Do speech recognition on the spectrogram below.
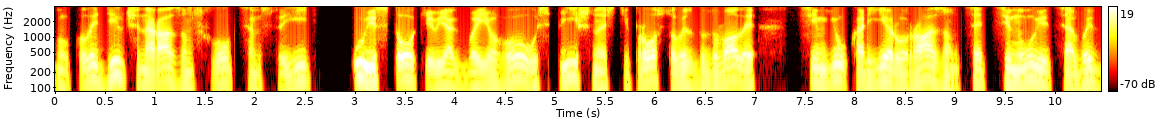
ну, коли дівчина разом з хлопцем стоїть у істоків, якби його успішності, просто ви збудували сім'ю, кар'єру разом, це цінується, ви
